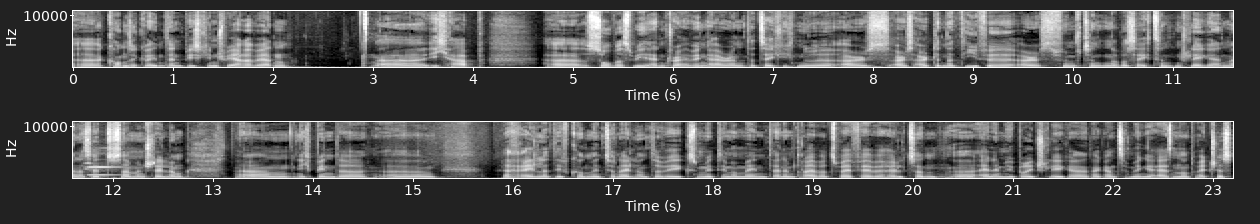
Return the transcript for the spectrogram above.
äh, konsequent ein bisschen schwerer werden. Äh, ich habe äh, sowas wie ein Driving Iron tatsächlich nur als, als Alternative, als 15. oder 16. Schläger in meiner Set-Zusammenstellung. Ähm, ich bin da äh, relativ konventionell unterwegs mit im Moment einem Driver, zwei Fairway-Hölzern, äh, einem Hybridschläger, einer ganze Menge Eisen und Wedges.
